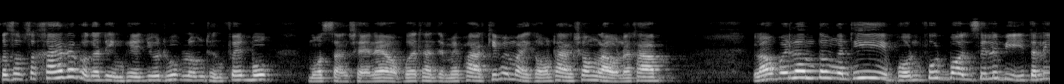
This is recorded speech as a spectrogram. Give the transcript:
กด subscribe และกดกระดิ่งเพจ YouTube รวมถึง Facebook หมดสั่งแชแนลเพื่อท่านจะไม่พลาดคลิปใหม่ๆของทางช่องเรานะครับ เราไปเริ่มต้นกันที่ผลฟุตบอลซิลิบีอิตาลี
